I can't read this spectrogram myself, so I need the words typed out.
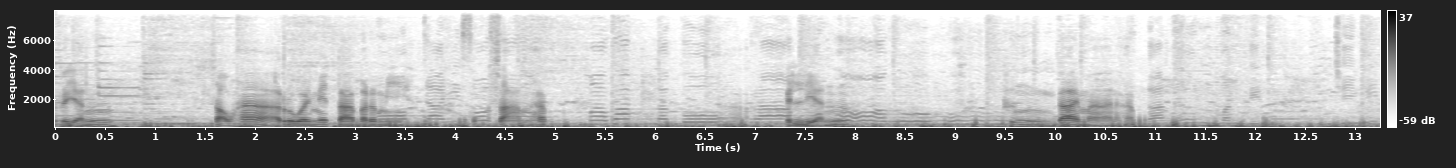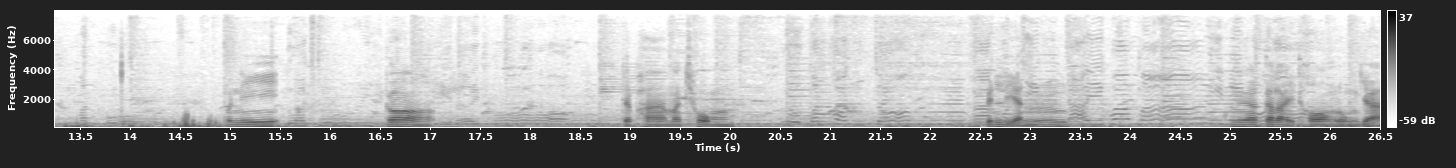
เหรียญเสาห้ารวยเมตตาบารมี 63 นะครับ เป็นเหรียญเพิ่งได้มานะครับ วันนี้ก็จะพามาชม เป็นเหรียญเนื้อกระไหลทองลงยา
